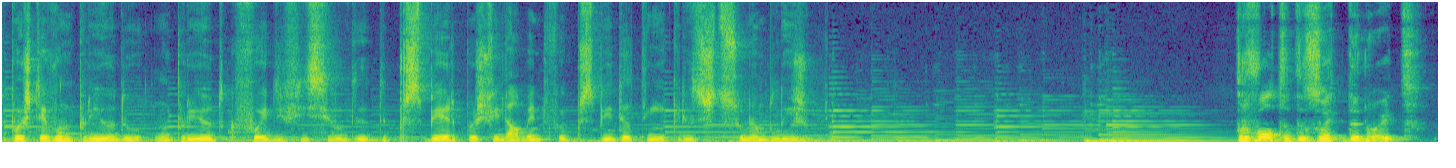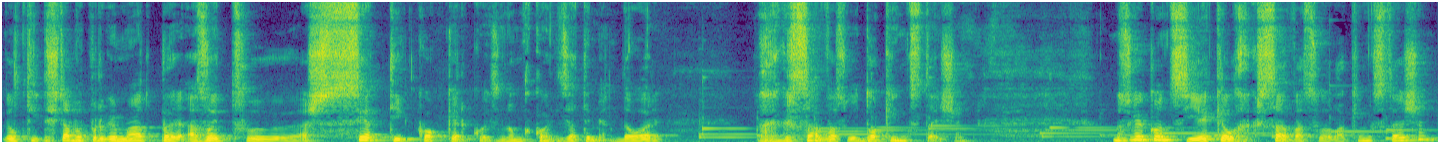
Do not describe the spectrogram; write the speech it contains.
depois teve um período, um período que foi difícil de, de perceber, depois finalmente foi percebido, ele tinha crises de sonambulismo. Por volta das 8 da noite, ele estava programado para às 8, às 7 e qualquer coisa, não me recordo exatamente da hora, regressava à sua docking station. Mas o que acontecia é que ele regressava à sua docking station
